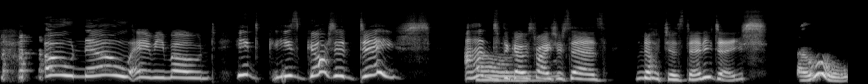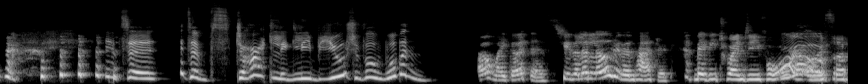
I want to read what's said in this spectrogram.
oh no amy moaned. He he's got a date. And Oh, the ghostwriter no. says not just any date. Oh, it's a it's a startlingly beautiful woman. Oh my goodness, she's a little older than Patrick, maybe twenty-four or oh. so.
